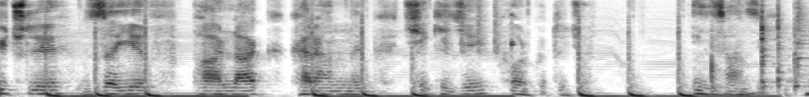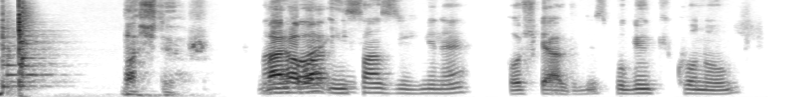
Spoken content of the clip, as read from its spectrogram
Güçlü, zayıf, parlak, karanlık, çekici, korkutucu. İnsan zihni. Başlıyor. Merhaba, Merhaba İnsan Zihnine hoş geldiniz. Bugünkü konuğum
